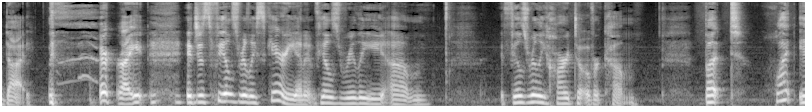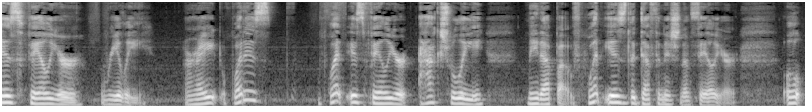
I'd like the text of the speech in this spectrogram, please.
die. right? It just feels really scary and it feels really um it feels really hard to overcome. But what is failure really? All right? What is what is failure actually made up of? What is the definition of failure? Well,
